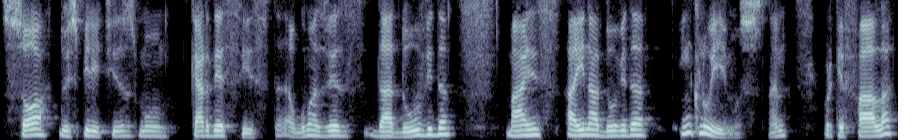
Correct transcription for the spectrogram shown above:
só do espiritismo kardecista. Algumas vezes dá dúvida, mas aí na dúvida incluímos, né? porque fala,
